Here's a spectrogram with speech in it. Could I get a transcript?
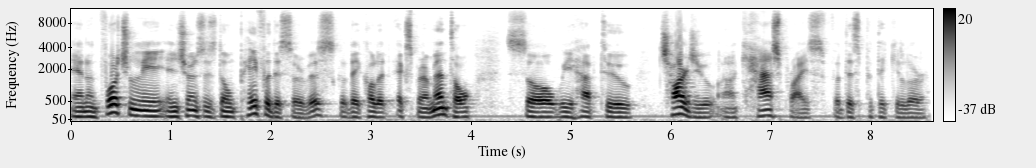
And unfortunately, insurances don't pay for this service because they call it experimental. So we have to charge you a cash price for this particular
